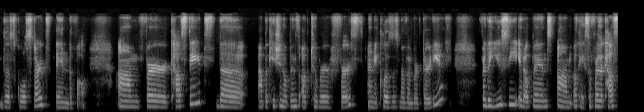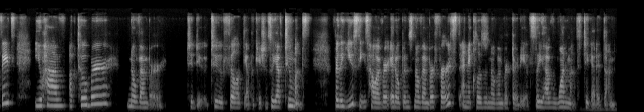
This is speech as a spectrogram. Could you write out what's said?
the school starts in the fall. Um, for Cal States, the application opens October 1st and it closes November 30th. For the UC, it opens. Um, okay, so for the Cal States, you have October, November, to do to fill out the application. So you have two months. For the UCs, however, it opens November 1st and it closes November 30th. So you have one month to get it done.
